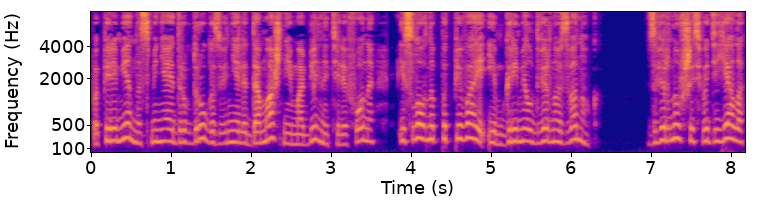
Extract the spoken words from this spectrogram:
Попеременно, сменяя друг друга, звенели домашние и мобильные телефоны, и, словно подпевая им, гремел дверной звонок. Завернувшись в одеяло,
